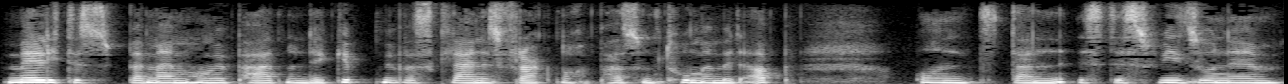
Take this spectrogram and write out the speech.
melde ich das bei meinem Homöopathen und der gibt mir was Kleines, fragt noch ein paar Symptome mit ab und dann ist es wie so eine,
